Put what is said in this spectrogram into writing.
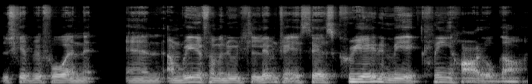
the scripture before. And and I'm reading from the New Living. It says, "Create in me a clean heart, O God,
